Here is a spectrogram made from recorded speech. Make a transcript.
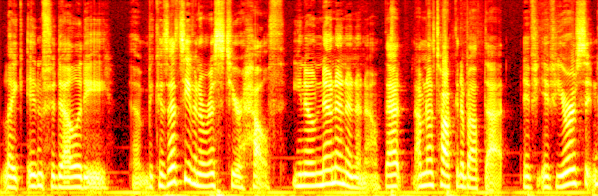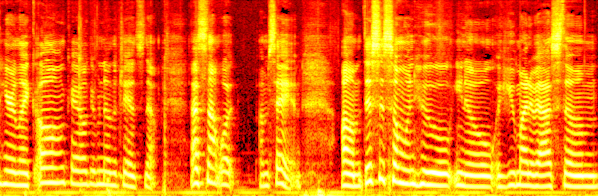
like infidelity um, because that's even a risk to your health. You know, no, no, no, no, no. That I'm not talking about that. If if you're sitting here like, oh, okay, I'll give another chance. No, that's not what I'm saying. Um, this is someone who, you know, if you might have asked them,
